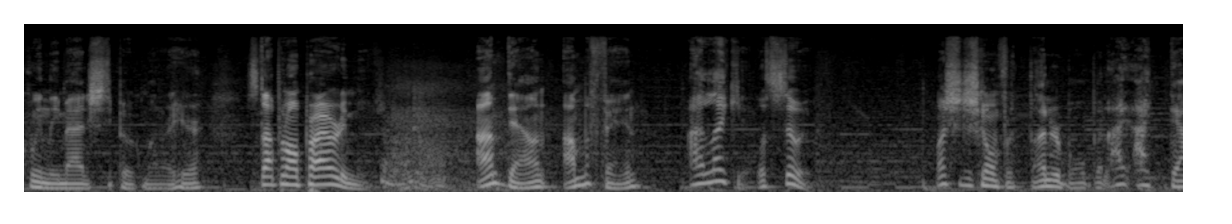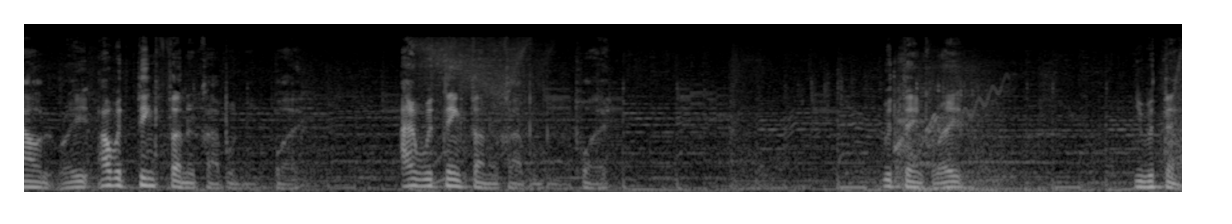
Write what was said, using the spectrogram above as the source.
Queenly Majesty Pokemon right here. Stopping all priority moves. I'm down. I'm a fan. I like it. Let's do it. Unless you're just going for Thunderbolt, but I, I doubt it, right? I would think Thunderclap would be the play. I would think Thunderclap would be the play. would think, right? You would think.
